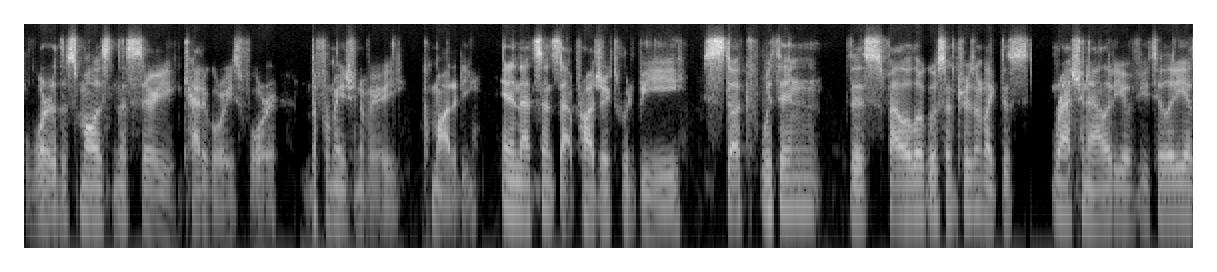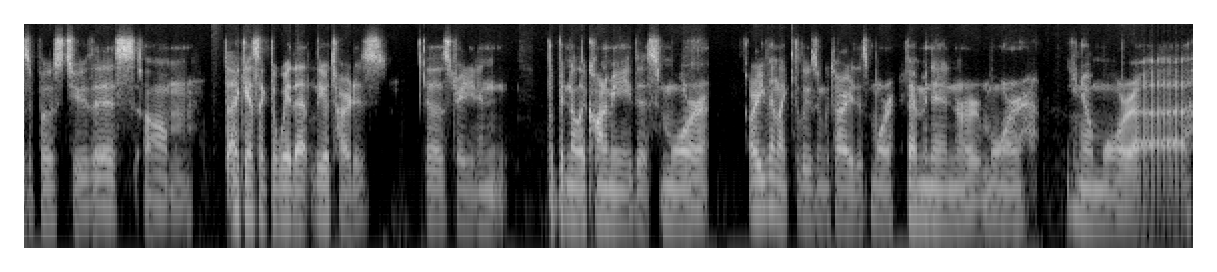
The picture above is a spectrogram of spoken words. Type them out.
what are the smallest necessary categories for the formation of a commodity. And in that sense, that project would be stuck within this phallologocentrism, like this rationality of utility, as opposed to this, um, I guess, like the way that Lyotard is illustrating in the libidinal economy, this more, or even like Deleuze and Guattari, this more feminine or more, you know, more uh,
